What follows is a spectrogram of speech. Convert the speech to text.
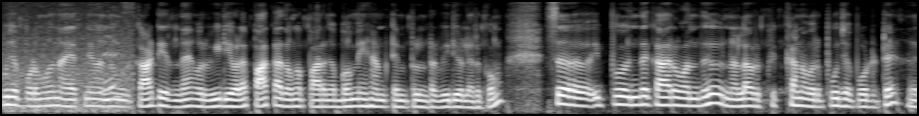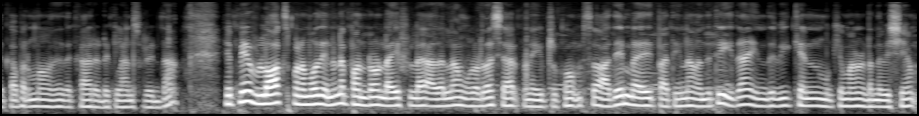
பூஜை போடும்போது நான் ஏற்கனவே வந்து உங்களுக்கு காட்டியிருந்தேன் ஒரு வீடியோவில் பார்க்காதவங்க பாருங்கள் பர்மிங்ஹாம் டெம்பிள்ன்ற வீடியோவில் இருக்கும். ஸோ இப்போ இந்த காரும் வந்து நல்ல ஒரு குவிக்கான ஒரு பூஜை போட்டுட்டு அதுக்கப்புறமா வந்து இந்த கார் எடுக்கலாம்னு சொல்லிட்டு தான். எப்பயுமே விலாக்ஸ் பண்ணும்போது என்னென்ன பண்ணுறோம் லைஃப்பில் அதெல்லாம் உங்களோட தான் ஷேர் பண்ணிக்கிட்டு இருக்கோம். ஸோ அதே மாதிரி பார்த்திங்கன்னா வந்துட்டு இதான் இந்த வீக்கெண்ட் முக்கியமாக நடந்த விஷயம்.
